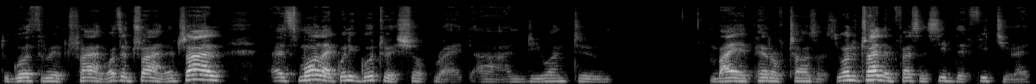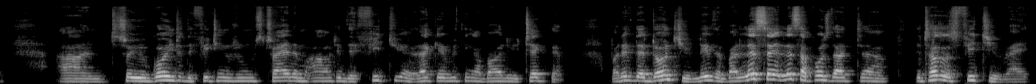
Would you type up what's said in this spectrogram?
to go through a trial. What's a trial? A trial it's more like when you go to a shop right uh, and you want to buy a pair of trousers. You want to try them first and see if they fit you right and so you go into the fitting rooms try them out. If they fit you and like everything about it you take them. But if they don't you leave them. But let's say let's suppose that uh, the trousers fit you right?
